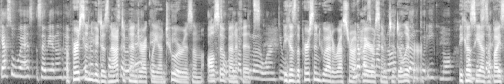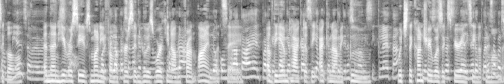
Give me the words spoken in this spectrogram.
A Cuba en ese momento. A person who does not depend directly on tourism also benefits because the person who had a restaurant hires him to deliver because he has a bicycle, and then he receives money from a person who is working on the front line, let's say, of the impact of the economic boom which the country was experiencing at the moment.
